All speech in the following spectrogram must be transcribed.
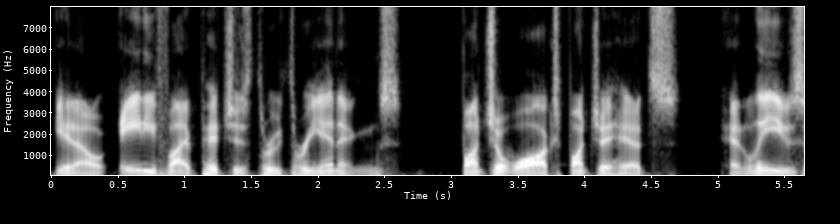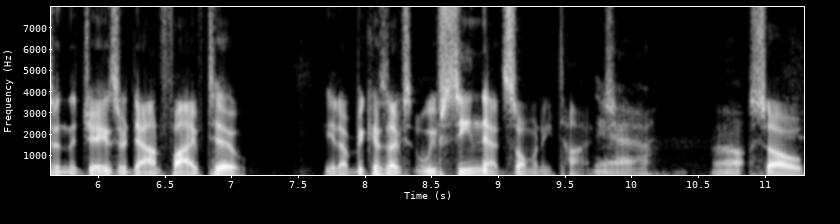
you know, 85 pitches through three innings, bunch of walks, bunch of hits, and leaves, and the Jays are down 5 2. You know, because I've, we've seen that so many times. Yeah. So,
